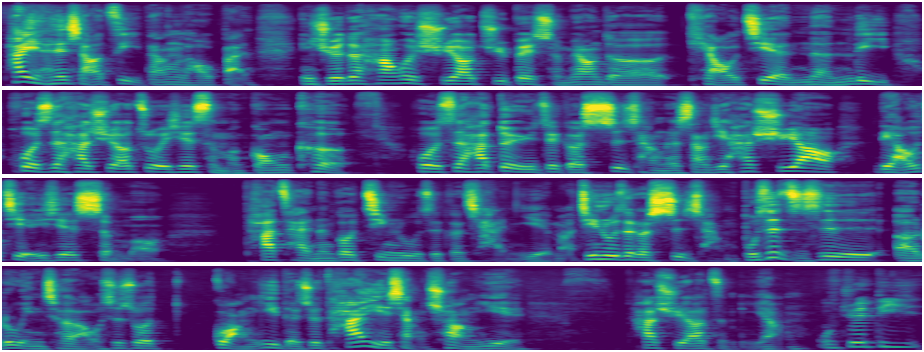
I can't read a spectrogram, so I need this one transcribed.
他也很想要自己当老板，你觉得他会需要具备什么样的条件、能力，或者是他需要做一些什么功课，或者是他对于这个市场的商机，他需要了解一些什么？他才能够进入这个产业嘛，进入这个市场，不是只是呃露营车啦，我是说广义的，就他也想创业，他需要怎么样？我觉得第一，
